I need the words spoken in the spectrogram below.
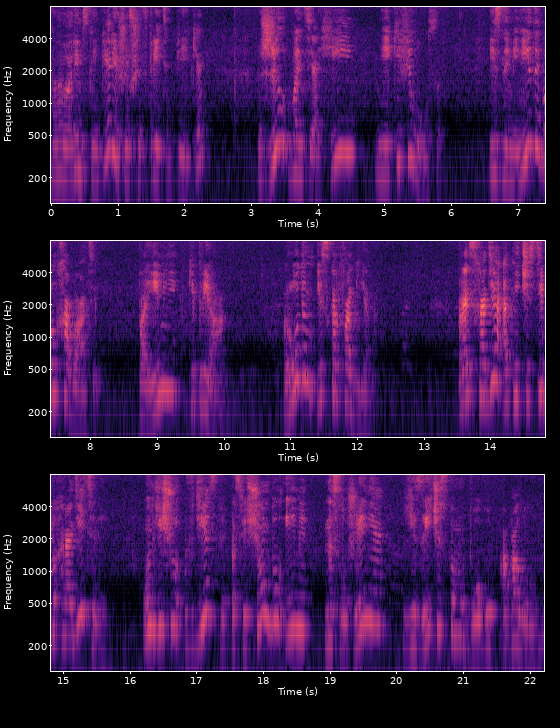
Римской империи, живший в третьем веке, жил в Антиохии некий философ и знаменитый волхователь по имени Киприан, родом из Карфагена. Происходя от нечестивых родителей, он еще в детстве посвящен был ими на служение языческому богу Аполлону.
